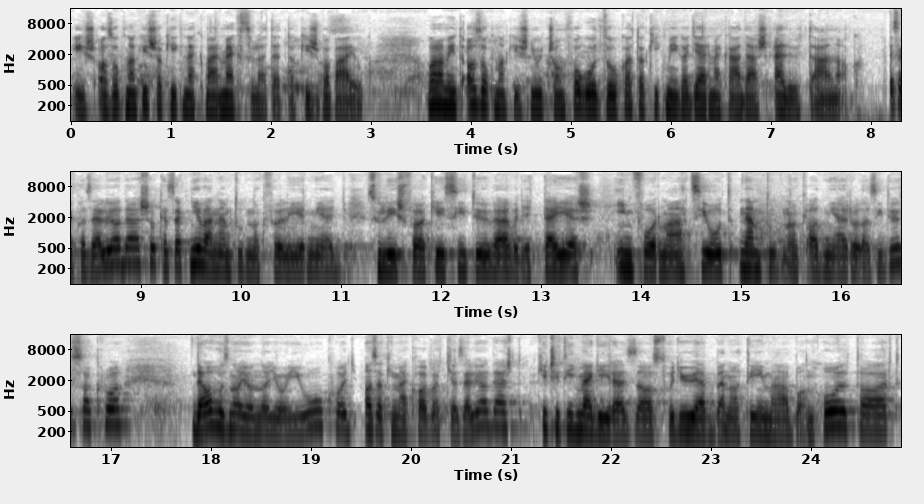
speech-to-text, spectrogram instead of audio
és azoknak is, akiknek már megszületett a kisbabájuk. Valamint azoknak is nyújtson fogódzókat, akik még a gyermekáldás előtt állnak. Ezek az előadások, ezek nyilván nem tudnak fölírni egy szülésfelkészítővel, vagy egy teljes információt nem tudnak adni erről az időszakról, de ahhoz nagyon-nagyon jók, hogy az, aki meghallgatja az előadást, kicsit így megérezze azt, hogy ő ebben a témában hol tart,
